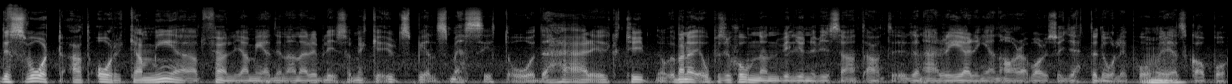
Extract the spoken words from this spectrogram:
Det är svårt att orka med att följa medierna när det blir så mycket utspelsmässigt. Och det här är typ... Menar, oppositionen vill ju nu visa att, att den här regeringen har varit så jättedålig på beredskap. Och,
